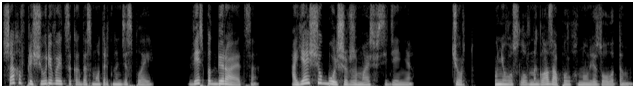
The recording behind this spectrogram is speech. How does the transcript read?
Шахов прищуривается, когда смотрит на дисплей. Весь подбирается. А я еще больше вжимаюсь в сиденье. Черт, у него словно глаза полыхнули золотом.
